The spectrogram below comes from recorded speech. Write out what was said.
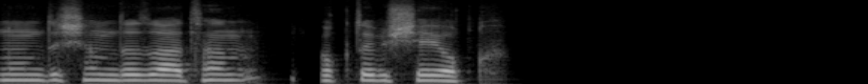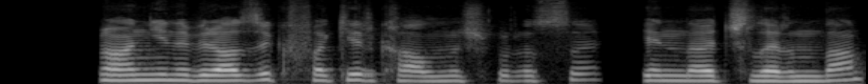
Bunun dışında zaten çok da bir şey yok. Şu an yine birazcık fakir kalmış burası kendi açılarından.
